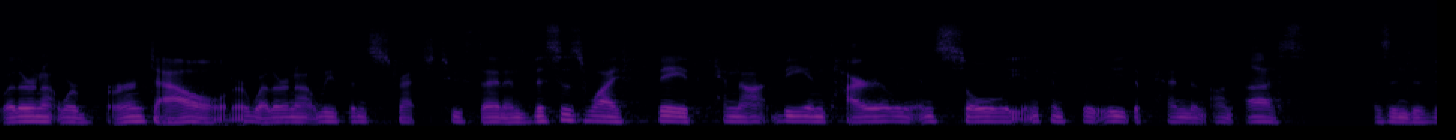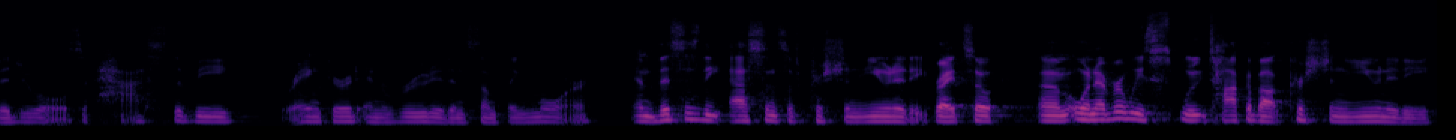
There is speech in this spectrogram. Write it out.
whether or not we're burnt out or whether or not we've been stretched too thin. And this is why faith cannot be entirely and solely and completely dependent on us as individuals. It has to be anchored and rooted in something more. And this is the essence of Christian unity, right? So, um, whenever we, we talk about Christian unity,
